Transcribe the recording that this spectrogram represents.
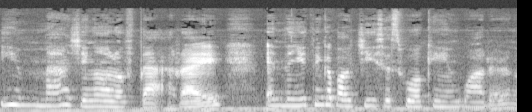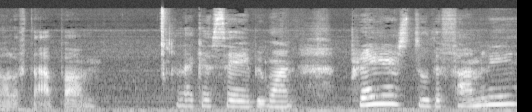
Imagine all of that right? And then you think about jesus walking in water and all of that but like i say everyone prayers to the family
